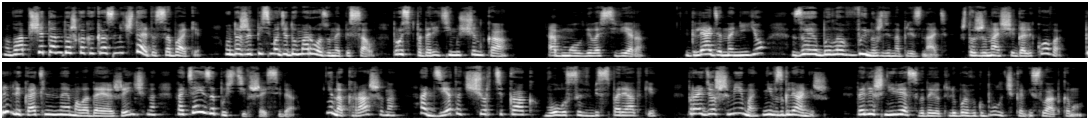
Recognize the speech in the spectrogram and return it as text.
«Вообще-то Антошка как раз мечтает о собаке. Он даже письмо Деду Морозу написал, просит подарить ему щенка», — обмолвилась Вера. Глядя на нее, Зоя была вынуждена признать, что жена Щеголькова — привлекательная молодая женщина, хотя и запустившая себя. Не накрашена, одета черти как, волосы в беспорядке. Пройдешь мимо — не взглянешь. Да лишний вес выдает любовь к булочкам и сладкому.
